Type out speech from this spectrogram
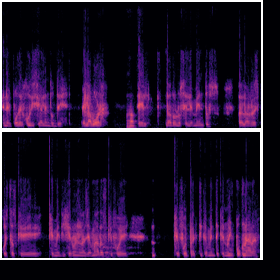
en el Poder Judicial en donde elabora él dado los elementos, a las respuestas que, que me dijeron en las llamadas, que fue, que fue prácticamente que no impugnara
